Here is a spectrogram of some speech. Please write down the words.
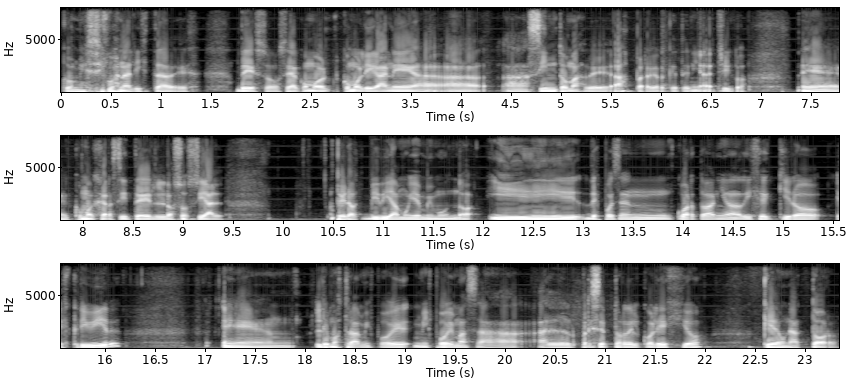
con mi psicoanalista de, de, eso, o sea, cómo, le gané a, a, a, síntomas de Asperger que tenía de chico, eh, cómo ejercité lo social. Pero vivía muy en mi mundo. Y después en cuarto año dije, quiero escribir. Eh, le mostraba mis, mis poemas al preceptor del colegio, que era un actor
